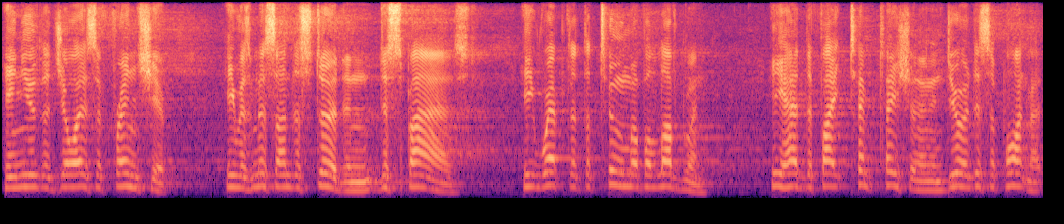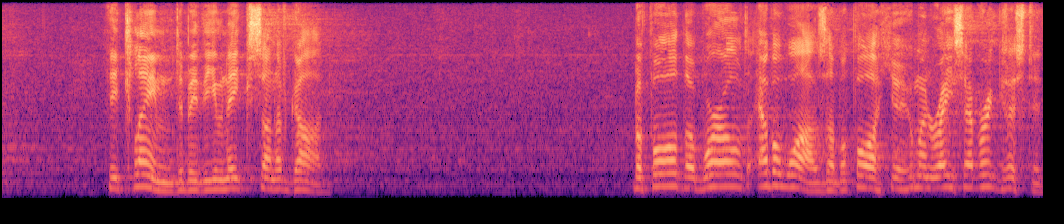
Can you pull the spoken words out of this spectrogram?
He knew the joys of friendship. He was misunderstood and despised. He wept at the tomb of a loved one. He had to fight temptation and endure disappointment. He claimed to be the unique Son of God before the world ever was or before the human race ever existed.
